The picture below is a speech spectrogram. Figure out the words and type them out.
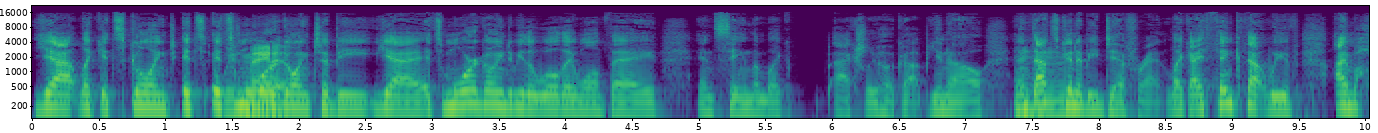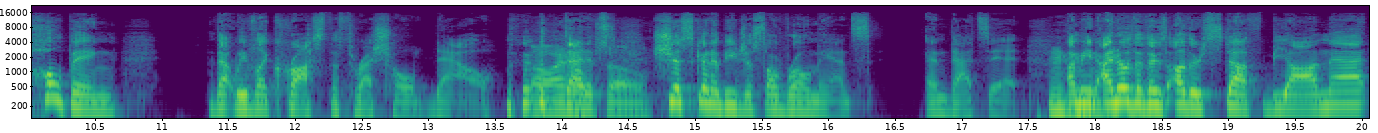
yeah, like it's going. To, it's it's We've more it. going to be. Yeah, it's more going to be the will they won't they, and seeing them like actually hook up. You know, and that's Mhm. going to be different. Like I think that we've. I'm hoping that we've like crossed the threshold now. Oh, I that hope it's so. just going to be just a romance and that's it. I Mhm. mean, I know that there's other stuff beyond that,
